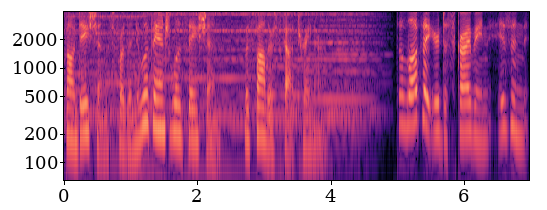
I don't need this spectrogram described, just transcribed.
Foundations for the New Evangelization with Father Scott Traynor. The love that you're describing isn't,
